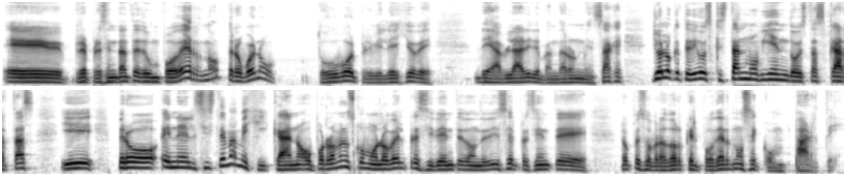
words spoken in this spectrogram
eh, representante de un poder, ¿no? Pero bueno, tuvo el privilegio de de hablar y de mandar un mensaje. Yo lo que te digo es que están moviendo estas cartas, y, pero en el sistema mexicano, o por lo menos como lo ve el presidente, donde dice el presidente López Obrador que el poder no se comparte,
